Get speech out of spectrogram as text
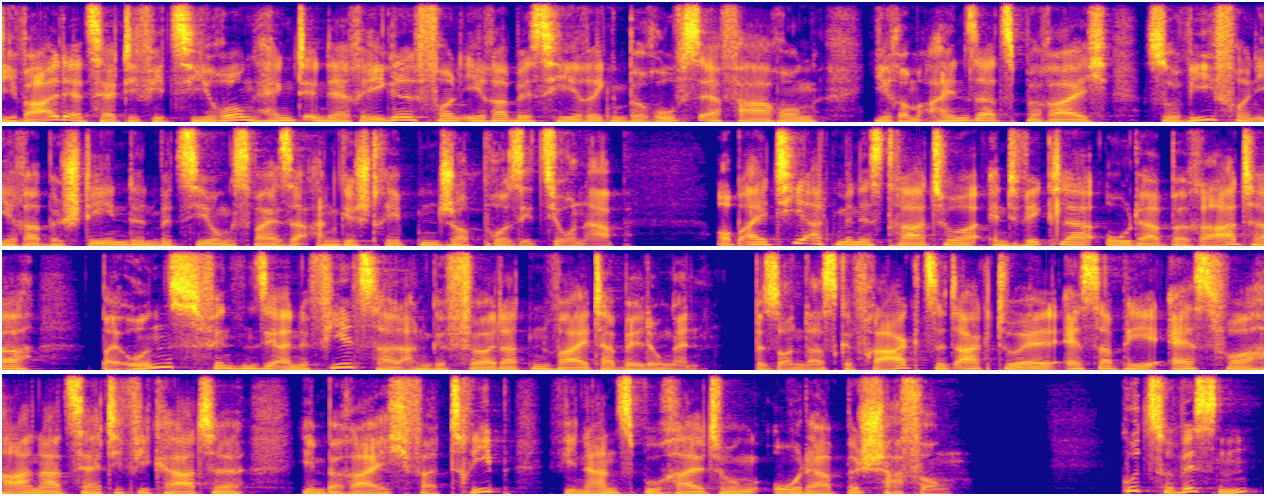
Die Wahl der Zertifizierung hängt in der Regel von ihrer bisherigen Berufserfahrung, ihrem Einsatzbereich sowie von ihrer bestehenden bzw. angestrebten Jobposition ab. Ob IT-Administrator, Entwickler oder Berater, bei uns finden Sie eine Vielzahl an geförderten Weiterbildungen. Besonders gefragt sind aktuell SAP S4HANA Zertifikate im Bereich Vertrieb, Finanzbuchhaltung oder Beschaffung. Gut zu wissen,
